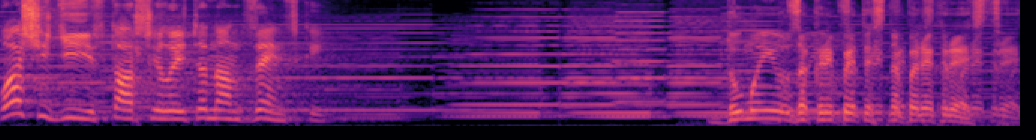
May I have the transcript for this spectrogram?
Ваші дії, старший лейтенант Зенський. Думаю, закріпитись на перехресті.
